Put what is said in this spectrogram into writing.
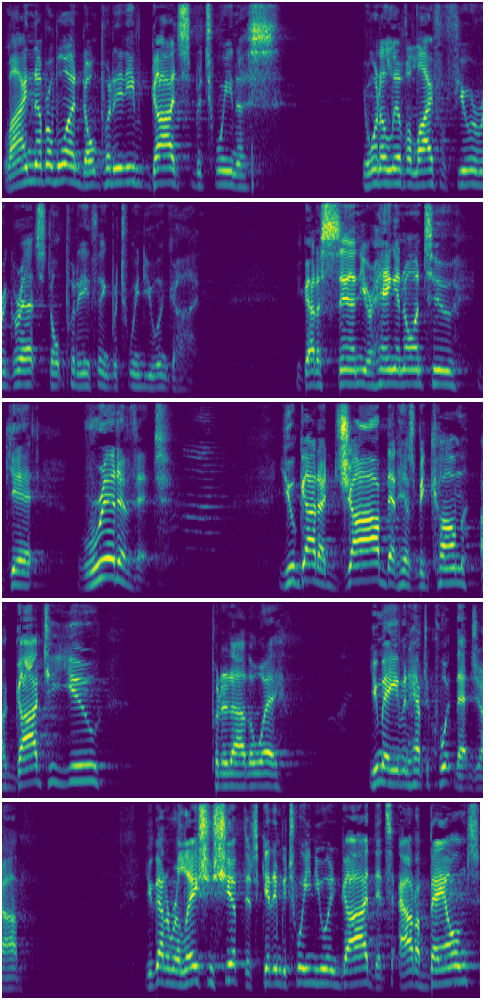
line number one don't put any gods between us. You want to live a life of fewer regrets? Don't put anything between you and God. You got a sin you're hanging on to, get rid of it. You got a job that has become a God to you, put it out of the way. You may even have to quit that job. You got a relationship that's getting between you and God that's out of bounds,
